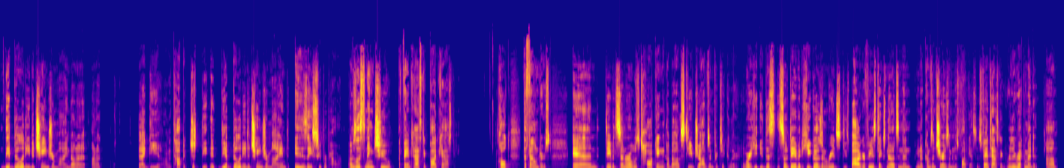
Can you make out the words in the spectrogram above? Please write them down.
the ability to change your mind on a on a idea on a topic just the the ability to change your mind is a superpower. I was listening to a fantastic podcast called The Founders. And David Senra was talking about Steve Jobs in particular, where he this so David he goes and reads these biographies, takes notes, and then you know comes and shares them in his podcast. It's fantastic. Really recommend it. Um,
